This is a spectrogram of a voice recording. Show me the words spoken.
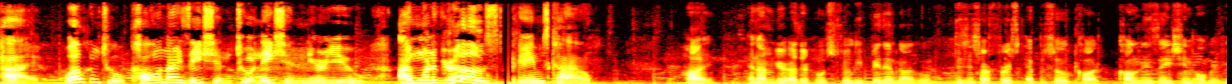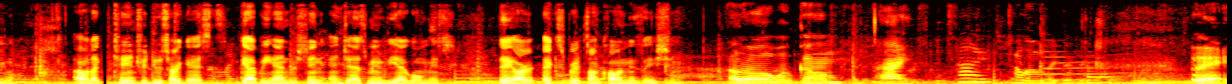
Hi, welcome to Colonization to a Nation Near You. I'm one of your hosts, James Kyle. Hi, and I'm your other host, Felipe Delgado. This is our first episode called Colonization Overview. I would like to introduce our guests, Gabby Anderson and Jasmine Villagomez. They are experts on colonization. Hello, welcome. Hi. Hi. Hello. Okay,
